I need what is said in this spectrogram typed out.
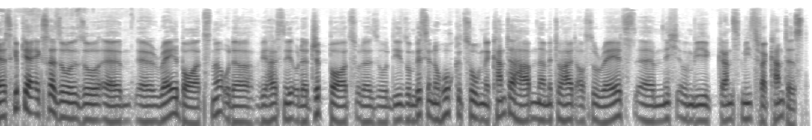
Na, es gibt ja extra so, so äh, äh, Railboards, ne? Oder wie heißen die, oder Jipboards oder so, die so ein bisschen eine hochgezogene Kante haben, damit du halt auf so Rails ähm, nicht irgendwie ganz mies verkantest.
